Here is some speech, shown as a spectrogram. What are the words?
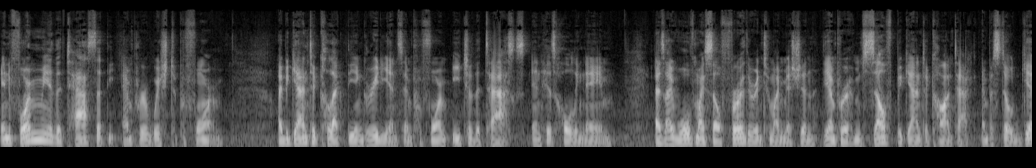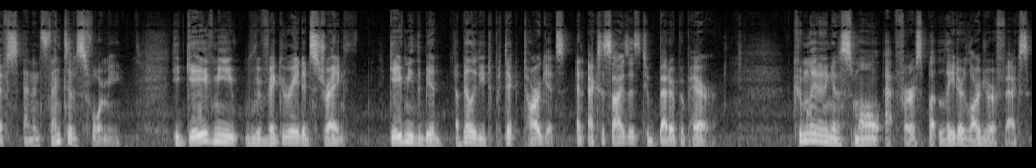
informing me of the tasks that the Emperor wished to perform. I began to collect the ingredients and perform each of the tasks in his holy name. As I wove myself further into my mission, the Emperor himself began to contact and bestow gifts and incentives for me. He gave me revigorated strength, gave me the ability to predict targets, and exercises to better prepare accumulating in small at first, but later larger effects,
